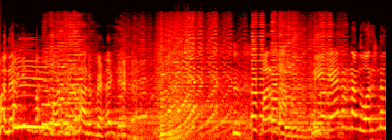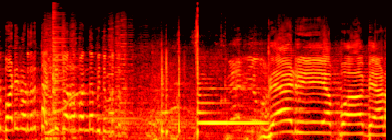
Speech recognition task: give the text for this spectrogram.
ಬಂದು ಹೊಡೆದಿರ್ತಾರೆ ಬೆಳಗ್ಗೆ. ಬರಲ್ಲ. ನೀವೇನ್ರ ನಂದು ಒರಿಜಿನಲ್ ಬಾಡಿ ನೋಡಿದ್ರೆ ಥಂಡಿ ಜ್ವರ ಬಂದ ಬಿದ್ದು ಬಿಡ್ತದೆ ಬ್ಯಾಡ್ರಿ ಅಪ್ಪ ಬೇಡ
